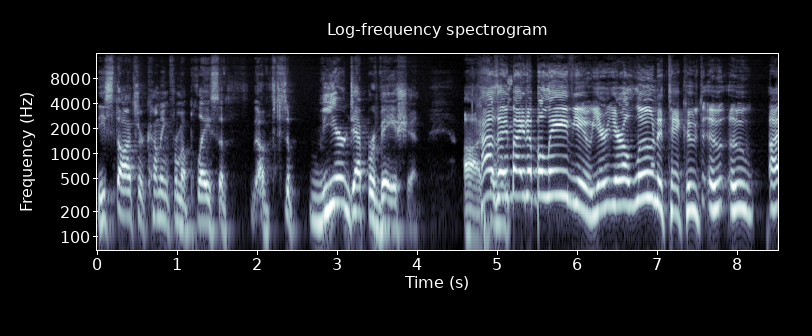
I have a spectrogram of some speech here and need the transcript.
these thoughts are coming from a place of, of severe deprivation. Uh, How's anybody to believe you? You're you're a lunatic who who, who uh,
